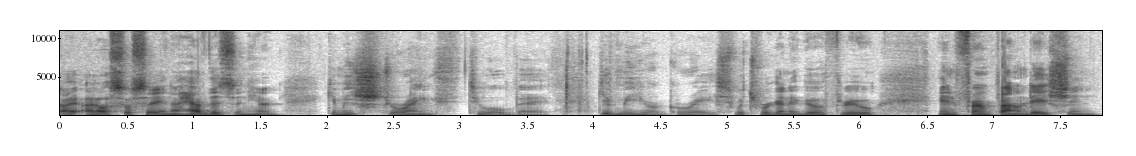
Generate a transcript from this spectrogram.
I also say, and I have this in here, give me strength to obey. Give me your grace, which we're going to go through in Firm Foundation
